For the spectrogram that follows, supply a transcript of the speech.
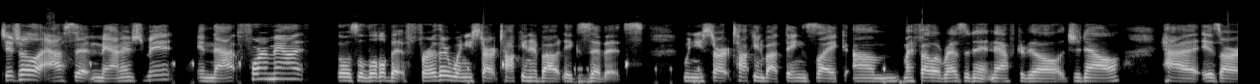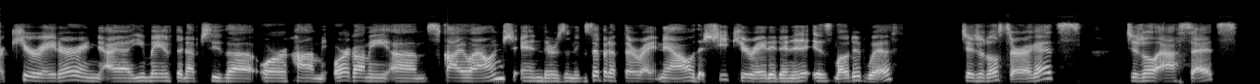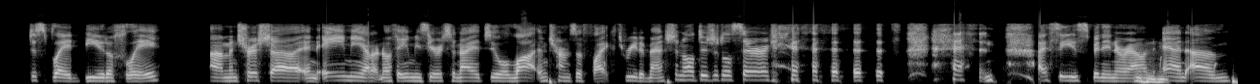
digital asset management in that format goes a little bit further when you start talking about exhibits. When you start talking about things like um, my fellow resident in Afterville, Janelle, ha- is our curator, and uh, you may have been up to the origami, origami um, Sky Lounge, and there's an exhibit up there right now that she curated, and it is loaded with digital surrogates, digital assets, displayed beautifully um, and Trisha and Amy, I don't know if Amy's here tonight, do a lot in terms of like three dimensional digital surrogates. and I see you spinning around. Mm-hmm. And um,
